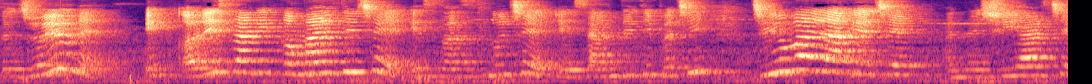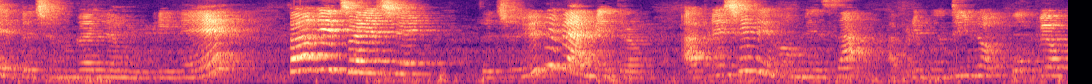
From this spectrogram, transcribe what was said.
તો જોયું ને, એક અરીસાની કમાલથી છે, એ સસલું છે, એ શાંતિથી પછી જીવવા લાગે છે અને શિયાળ છે, તો જંગલને મૂકીને ભાગી જાય છે. તો જોયું ને બાળ મિત્રો, આપણે છે ને હંમેશા આપણી બુદ્ધિનો ઉપયોગ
